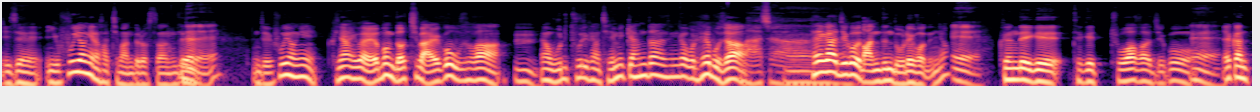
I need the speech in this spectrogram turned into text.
이제 이 후영이랑 같이 만들었었는데 네네. 이제 후이 형이 그냥 이거 앨범 넣지 말고 우석아 음. 그냥 우리 둘이 그냥 재밌게 한다는 생각을 해보자 맞아. 해가지고 만든 노래거든요. 예. 근데 이게 되게 좋아가지고 예. 약간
